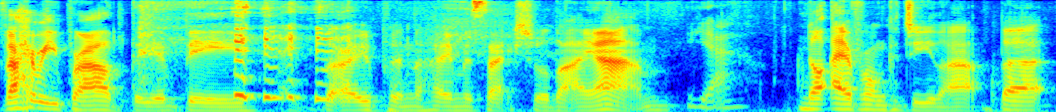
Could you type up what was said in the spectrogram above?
very proudly and be the open homosexual that I am. Yeah. Not everyone could do that, but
